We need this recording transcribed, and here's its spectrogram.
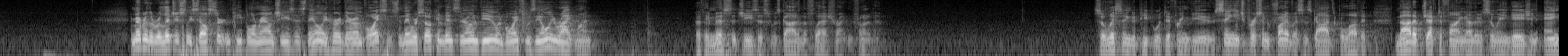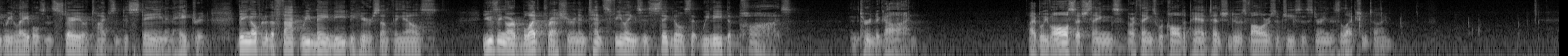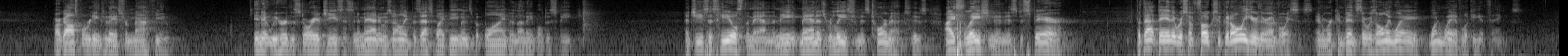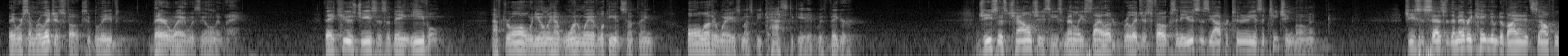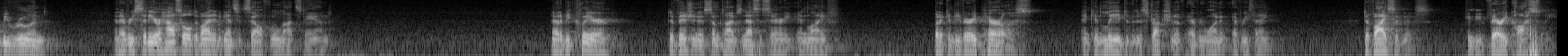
Remember the religiously self certain people around Jesus? They only heard their own voices, and they were so convinced their own view and voice was the only right one that they missed that Jesus was God in the flesh right in front of them. So, listening to people with differing views, seeing each person in front of us as God's beloved, not objectifying others so we engage in angry labels and stereotypes and disdain and hatred, being open to the fact we may need to hear something else, using our blood pressure and intense feelings as signals that we need to pause and turn to God. I believe all such things are things we're called to pay attention to as followers of Jesus during this election time. Our gospel reading today is from Matthew. In it, we heard the story of Jesus and a man who was not only possessed by demons, but blind and unable to speak. And Jesus heals the man, the man is released from his torment, his isolation, and his despair. But that day, there were some folks who could only hear their own voices and were convinced there was only way, one way of looking at things. They were some religious folks who believed their way was the only way. They accused Jesus of being evil after all, when you only have one way of looking at something, all other ways must be castigated with vigor. Jesus challenges these mentally siloed religious folks, and he uses the opportunity as a teaching moment. Jesus says to them, Every kingdom divided itself will be ruined, and every city or household divided against itself will not stand. Now, to be clear, division is sometimes necessary in life but it can be very perilous and can lead to the destruction of everyone and everything. Divisiveness can be very costly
